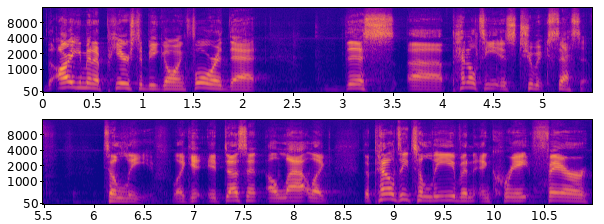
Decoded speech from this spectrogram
the argument appears to be going forward that this uh, penalty is too excessive to leave. Like it, it doesn't allow like the penalty to leave and, and create fair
